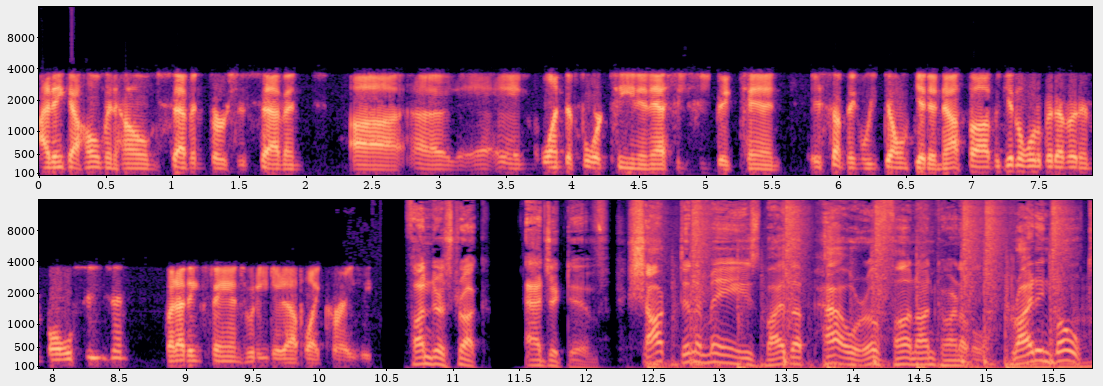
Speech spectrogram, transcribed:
I think a home and home, seven versus seven, uh, uh, and one to fourteen in SEC Big Ten is something we don't get enough of. We get a little bit of it in bowl season, but I think fans would eat it up like crazy. Thunderstruck. Adjective. Shocked and amazed by the power of fun on Carnival. Riding Bolt,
